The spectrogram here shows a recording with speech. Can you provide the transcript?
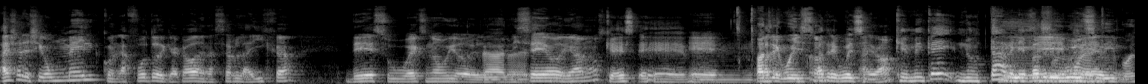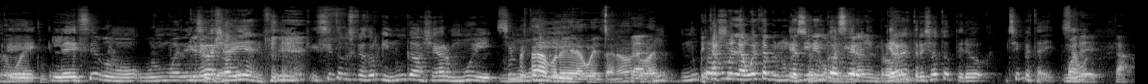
a ella le llega un mail con la foto de que acaba de nacer la hija de su exnovio del Claro, liceo, digamos. Que es eh, Eh, Patrick Wilson. Patrick Wilson. Ahí va. Que me cae notable Sí, Patrick Wilson. tipo, es un buen Eh, tipo. le deseo como un buen Que le éxito. vaya bien. Sí, siento que es un actor que nunca va a llegar muy. Siempre muy- estaba por ahí a la vuelta, ¿no? Claro. Igual. Nunca Está como en la vuelta, pero nunca Eso, tiene nunca como va a gran gran, estrellato, pero siempre está ahí. Bueno, está.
